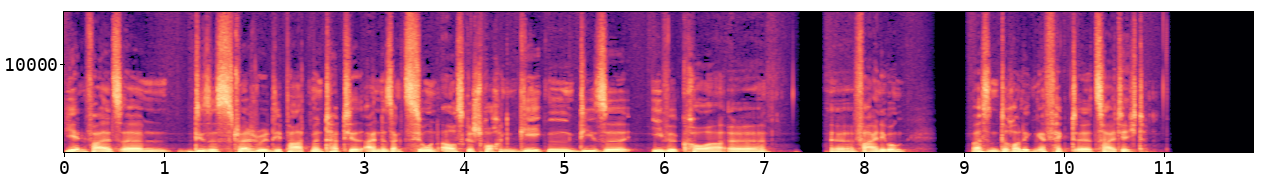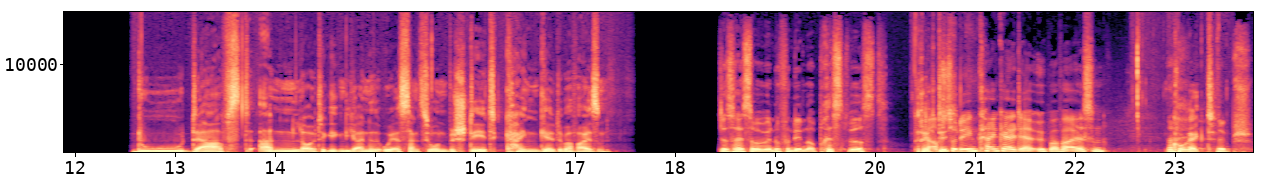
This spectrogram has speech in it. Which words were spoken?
Jedenfalls, ähm, dieses Treasury Department hat hier eine Sanktion ausgesprochen gegen diese Evil Core äh, äh, Vereinigung, was einen drolligen Effekt äh, zeitigt. Du darfst an Leute, gegen die eine US-Sanktion besteht, kein Geld überweisen. Das heißt aber, wenn du von denen erpresst wirst, Darfst Richtig? du denen kein Geld äh, überweisen? Korrekt. hübsch.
